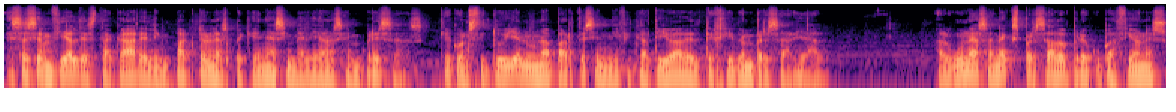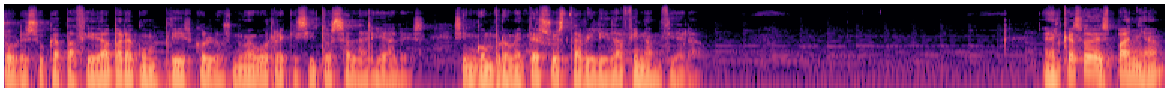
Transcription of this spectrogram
Es esencial destacar el impacto en las pequeñas y medianas empresas, que constituyen una parte significativa del tejido empresarial. Algunas han expresado preocupaciones sobre su capacidad para cumplir con los nuevos requisitos salariales, sin comprometer su estabilidad financiera. En el caso de España,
